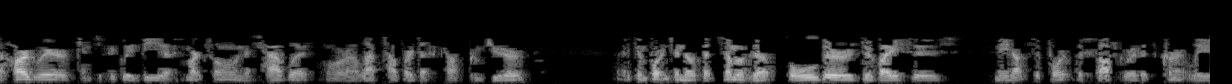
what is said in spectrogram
The hardware can typically be a smartphone, a tablet, or a laptop or desktop computer. It's important to note that some of the older devices may not support the software that's currently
